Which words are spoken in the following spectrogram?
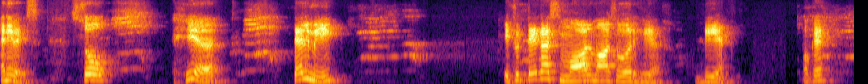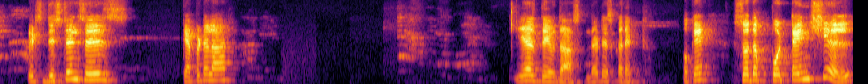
Anyways, so here, tell me if you take a small mass over here, dm, okay, its distance is capital R. Yes, Devdas, that is correct. Okay, so the potential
